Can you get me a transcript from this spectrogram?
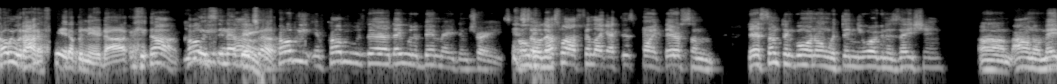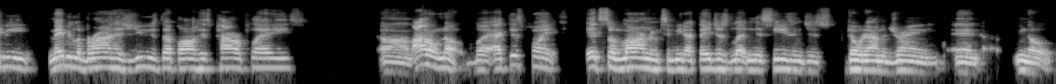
Kobe would have had a fit up in there, dog. Dog, Kobe, would've that dog, bitch up. Kobe, if Kobe was there, they would have been made them trades. And Kobe so that's why I feel like at this point there's some there's something going on within the organization. Um, I don't know, maybe maybe LeBron has used up all his power plays. Um, I don't know, but at this point, it's alarming to me that they just letting this season just go down the drain and you know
